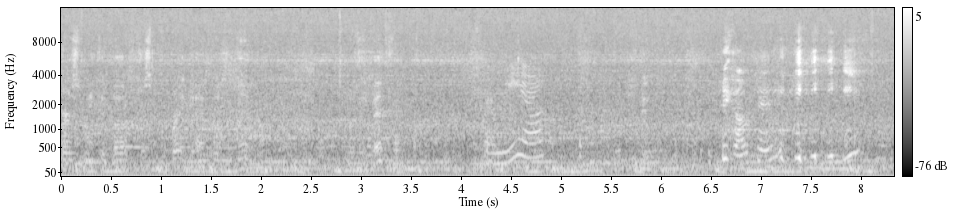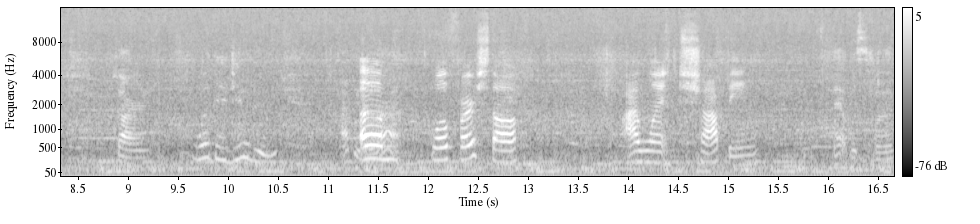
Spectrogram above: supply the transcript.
first week of uh, Christmas break, guys? Was it good? Was it eventful? For me, yeah. What did you do? okay. Sorry. What did you do? I did Um, lot. well, first off, I went shopping That was fun.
